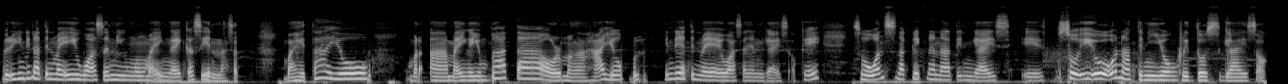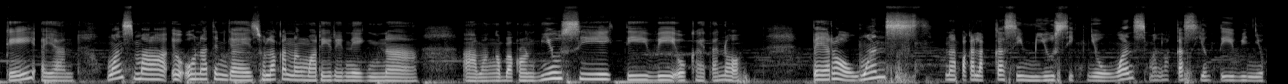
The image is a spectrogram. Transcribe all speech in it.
pero hindi natin maiiwasan yung maingay kasi nasa bahay tayo, uh, maingay yung bata or mga hayop. Hindi natin maiiwasan yan guys, okay? So once na-click na natin guys is, so i-oo natin yung reduce guys, okay? Ayan, once ma-oo natin guys, wala ka nang maririnig na uh, mga background music, TV o kahit ano. Pero once napakalakas yung music nyo, once malakas yung TV nyo,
